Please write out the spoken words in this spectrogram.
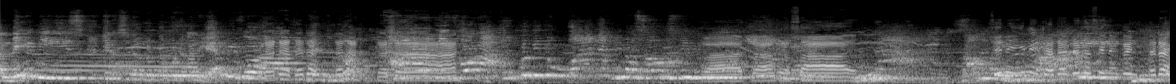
Dengan babies, kita sudah bertemu dengan herbivora, Dadah, dadah, dan juga carnivora. Begitu banyak dinosaurus di dunia. Dadah, selesai. Nah, Sini, ini, dadah dulu, sini, Queen. Dadah.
